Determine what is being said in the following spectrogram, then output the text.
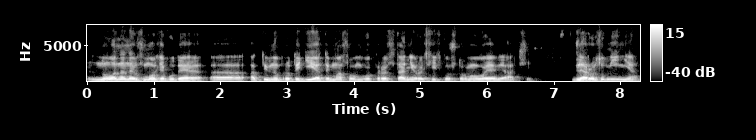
ну вона не в змозі буде е, активно протидіяти масовому використанню російської штурмової авіації. Для розуміння,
